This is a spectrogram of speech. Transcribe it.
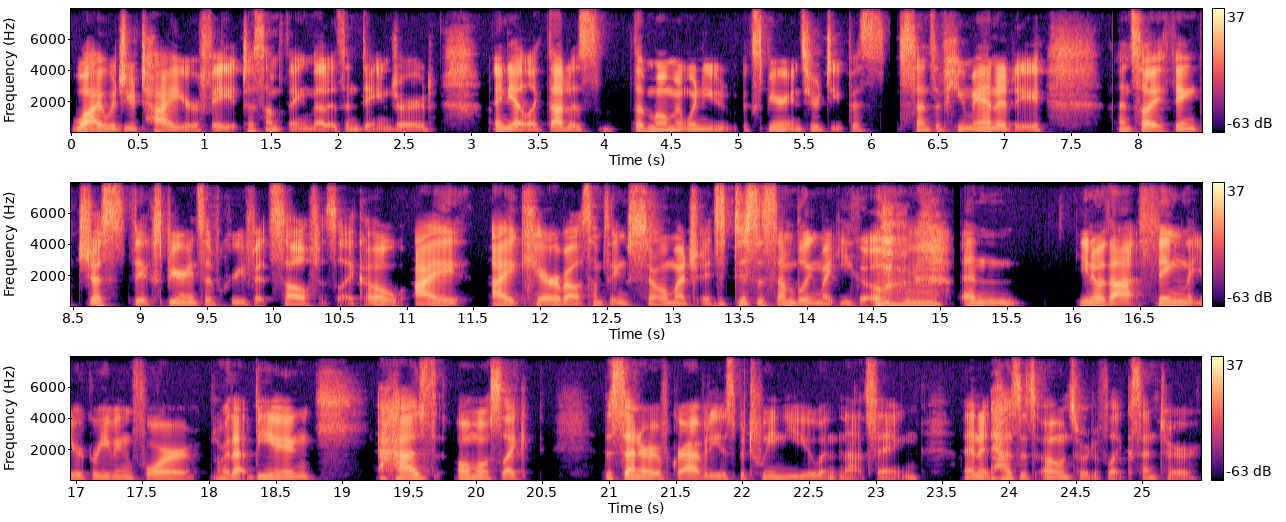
why would you tie your fate to something that is endangered? And yet like that is the moment when you experience your deepest sense of humanity. And so i think just the experience of grief itself is like oh i i care about something so much it's disassembling my ego. Mhm. and you know that thing that you're grieving for or that being has almost like the center of gravity is between you and that thing and it has its own sort of like center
